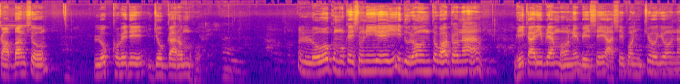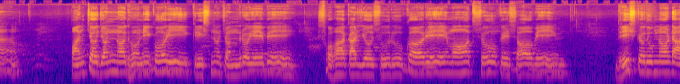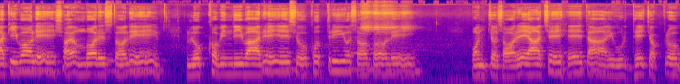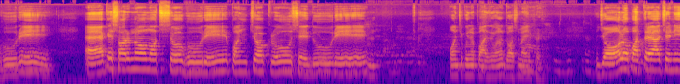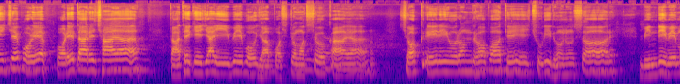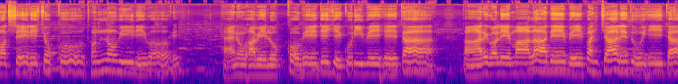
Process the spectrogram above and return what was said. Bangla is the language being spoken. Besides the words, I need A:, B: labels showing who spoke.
A: কাব্যাংশ লক্ষ্যভেদে যজ্ঞারম্ভ। লোক মুখে শুনি এই দুরন্ত ঘটনা ভিকারি ব্রাহ্মণে বেশে আসে পঞ্চজনা। পাঞ্চজন্য ধ্বনি করি, কৃষ্ণচন্দ্র এবে শোভা কার্য শুরু করে মহৎসুখ সবে। ধৃষ্টদুম্ন ডাকি বলে স্বয়ম্বর স্থলে। লক্ষ্যবিন্দিবারে এসো ক্ষত্রিয় সকলে। পঞ্চস্বরে আছে হে তাই ঊর্ধ্বে চক্র ঘুরে। এক স্বর্ণ মৎস্য ঘুরে, পঞ্চক্রোশে দূরে। পঞ্চকুশ পাঁচ, দশ মাইল ফের জল পাত্রে আছে নিচে, পড়ে পড়ে তার ছায়া। তা থেকে যাইবে বোঝা স্পষ্ট মৎস্য কায়া চক্রের ওরন্ধ্র পথে ছুরি ধনুস্বর, বিন্দিবে মৎস্যের চক্ষু ধন্য বীরিবরে। হেন ভাবে লক্ষ্য ভেদে যে করিবে হেতা তার গলে মালা দেবে পঞ্চালে দুহিতা।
